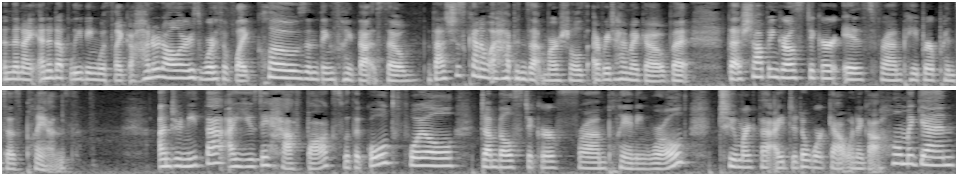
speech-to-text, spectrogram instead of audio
and then I ended up leaving with like a $100 worth of like clothes and things like that. So that's just kind of what happens at Marshall's every time I go. But that shopping girl sticker is from Paper Princess Plans. Underneath that, I used a half box with a gold foil dumbbell sticker from Planning World to mark that I did a workout when I got home again.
